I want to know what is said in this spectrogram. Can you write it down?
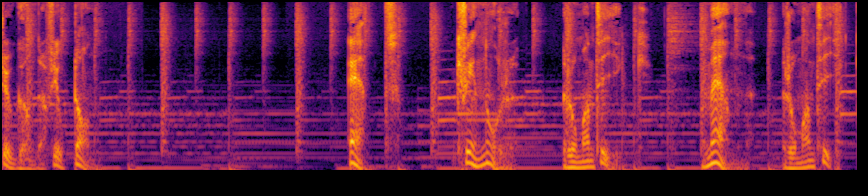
2014. 1. Kvinnor romantik. Män romantik.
